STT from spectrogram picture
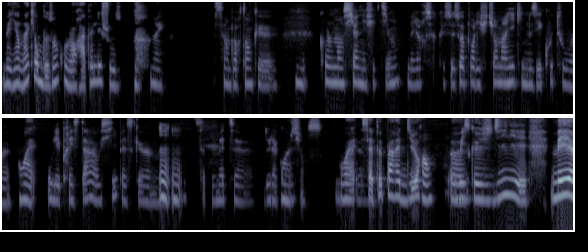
Mais il y en a qui ont besoin qu'on leur rappelle les choses. Oui, c'est important que mmh. qu'on le mentionne, effectivement. D'ailleurs, que ce soit pour les futurs mariés qui nous écoutent ou, ouais. ou les prestats aussi, parce que mmh, mmh. ça peut mettre de la conscience. Ouais, ça peut paraître dur, hein, ce que je dis, et... mais,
